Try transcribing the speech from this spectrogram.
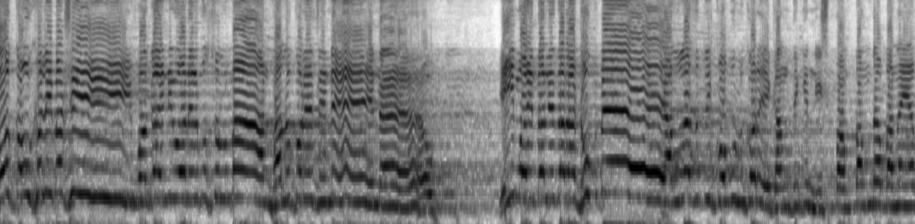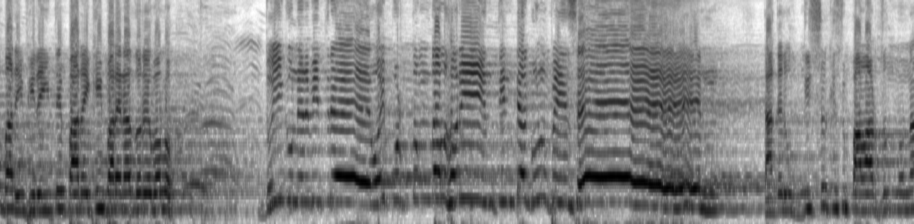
ও কৌখলিবাসী, বগাই নিওয়ানের মুসলমান, ভালো করে জেনে নাও। এই ময়দানে যারা ঢুকবে, আল্লাহ যদি কবুল করে, এখান থেকে নিষ্পাপ বান্দা বানায়া বাড়ি ফিরেইতে পারে কি পারে না ধরে বলো? দুই গুণের ভিতরে ওই প্রথম দল হরিণ তিনটা গুণ পেয়েছে তাদের উদ্দেশ্য কিছু পাওয়ার জন্য না,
